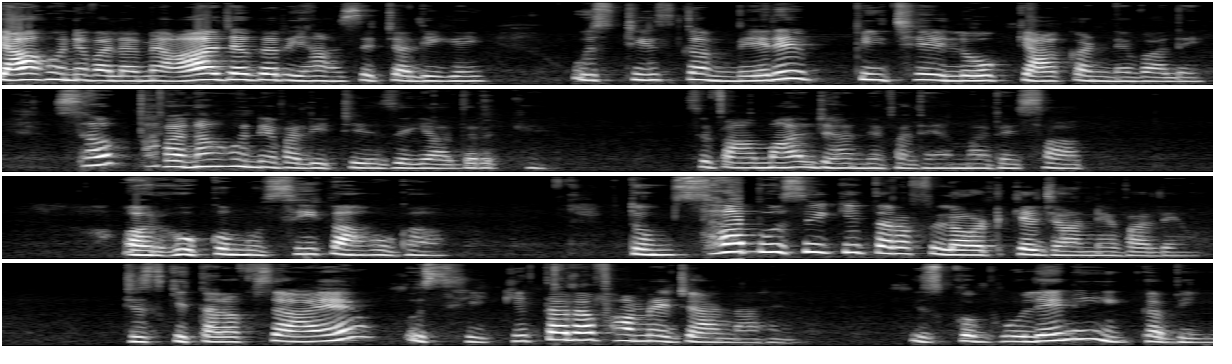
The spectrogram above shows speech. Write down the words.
کیا ہونے والا ہے؟ میں آج اگر یہاں سے چلی گئی، اس چیز کا میرے پیچھے لوگ کیا کرنے والے ہیں؟ سب فنا ہونے والی چیزیں یاد رکھیں۔ صرف اعمال جاننے والے ہمارے ساتھ۔ اور حکم اسی کا ہوگا۔ تم سب اسی کی طرف لوٹ کے جانے والے ہوں جس کی طرف سے آئے، اسی کی طرف ہمیں جانا ہے۔ اس کو بھولے نہیں کبھی۔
